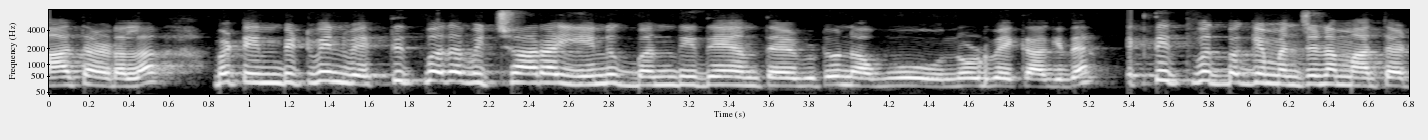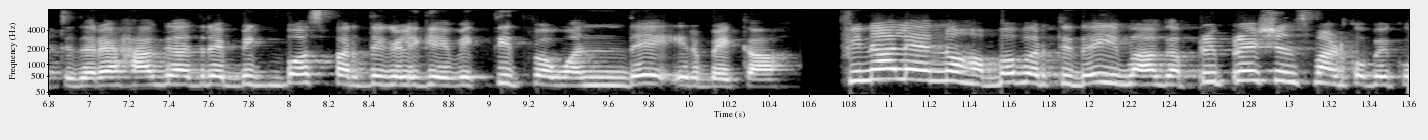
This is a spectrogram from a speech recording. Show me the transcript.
ಮಾತಾಡಲ್ಲ ಬಟ್ ಇನ್ ಬಿಟ್ವೀನ್ ವ್ಯಕ್ತಿತ್ವದ ವಿಚಾರ ಏನಕ್ಕೆ ಬಂದಿದೆ ಅಂತ ಹೇಳ್ಬಿಟ್ಟು ನಾವು ನೋಡ್ಬೇಕಾಗಿದೆ. ವ್ಯಕ್ತಿತ್ವದ ಬಗ್ಗೆ ಮಂಜಣ್ಣ ಮಾತಾಡ್ತಿದ್ದಾರೆ, ಹಾಗಾದ್ರೆ ಬಿಗ್ ಬಾಸ್ ಸ್ಪರ್ಧೆಗಳಿಗೆ ವ್ಯಕ್ತಿತ್ವ ಒಂದೇ ಇರ್ಬೇಕಾ? ಫಿನಾಲೆ ಅನ್ನೋ ಹಬ್ಬ ಬರ್ತಿದೆ. ಇವಾಗ ಪ್ರಿಪ್ರೇಷನ್ಸ್ ಮಾಡ್ಕೋಬೇಕು.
